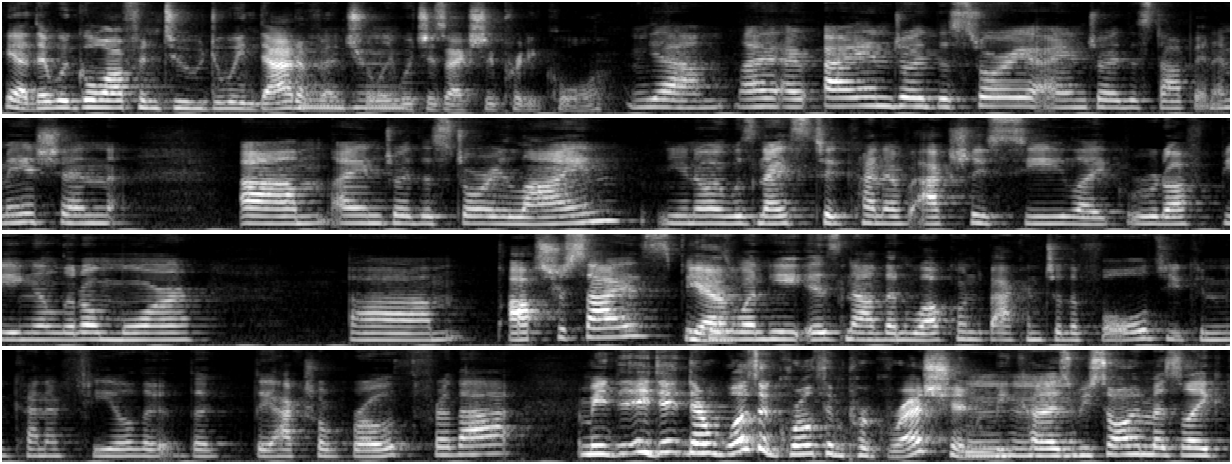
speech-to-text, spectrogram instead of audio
yeah, they would go off into doing that eventually, which is actually pretty cool. Yeah, I, I, I enjoyed the story. I enjoyed the stop animation. Um, I enjoyed the storyline. You know, it was nice to kind of actually see like Rudolph being a little more um, ostracized because Yeah. when he is now then welcomed back into the fold, you can kind of feel the, the, the actual growth for that. I mean, it did, there was a growth and progression Mm-hmm. because we saw him as like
